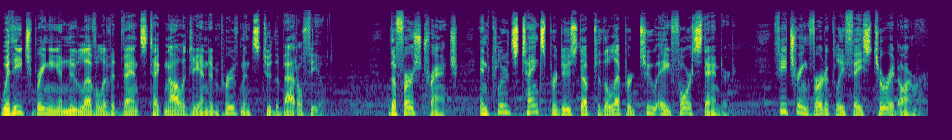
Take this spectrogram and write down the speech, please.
with each bringing a new level of advanced technology and improvements to the battlefield. The first tranche includes tanks produced up to the Leopard 2A4 standard, featuring vertically faced turret armor.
